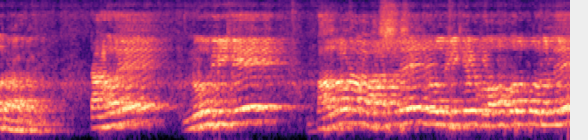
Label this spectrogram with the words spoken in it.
করা হবে। তাহলে নবীকে ভালো না বাসলে নবীকে মহব্বত করলে,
